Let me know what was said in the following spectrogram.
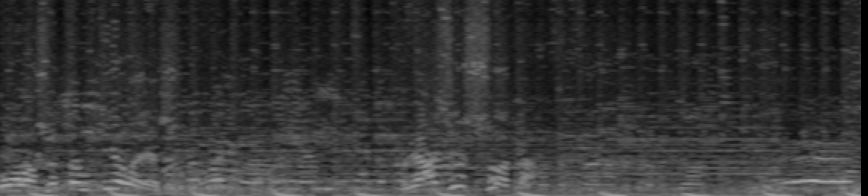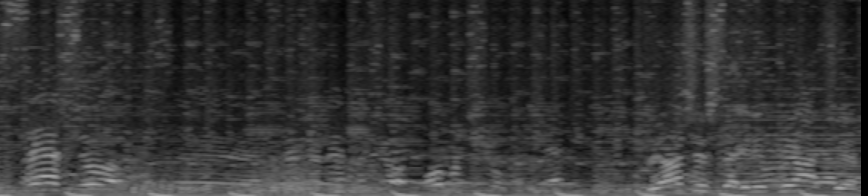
О, що ти там робиш? Прячеш що там? Е, все, що е, все, що не плечо, обод щука. Прячешся или прячеш?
